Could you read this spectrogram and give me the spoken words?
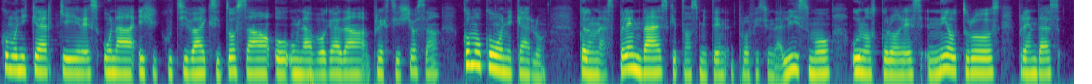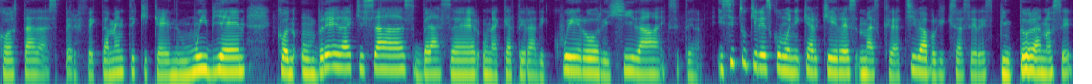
comunicar que eres una ejecutiva exitosa o una abogada prestigiosa, ¿cómo comunicarlo? Con unas prendas que transmiten profesionalismo, unos colores neutros, prendas cortadas perfectamente que caen muy bien, con umbrera quizás, blazer, una cartera de cuero rígida, etc. Y si tú quieres comunicar que eres más creativa, porque quizás eres pintora, no sé,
